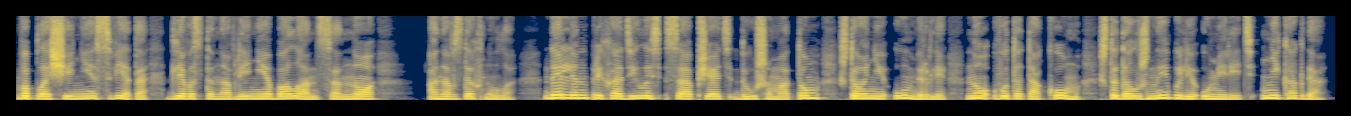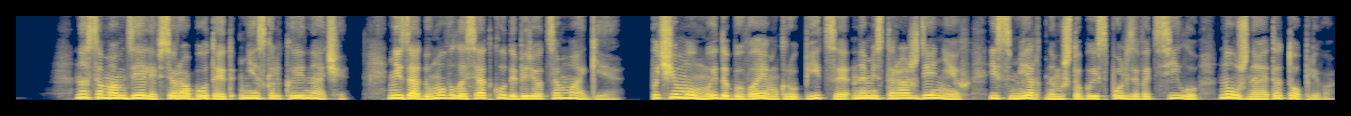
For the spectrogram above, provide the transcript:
воплощение света, для восстановления баланса, но... Она вздохнула. Деллин приходилось сообщать душам о том, что они умерли, но вот о таком, что должны были умереть, никогда. На самом деле все работает несколько иначе. Не задумывалась, откуда берется магия. Почему мы добываем крупицы на месторождениях, и смертным, чтобы использовать силу, нужно это топливо?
